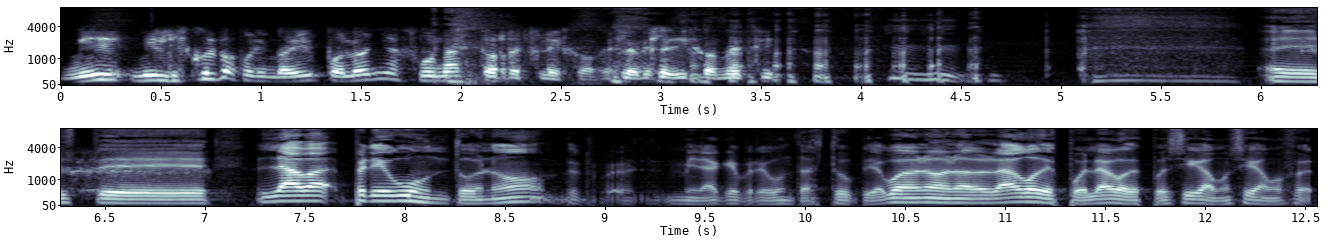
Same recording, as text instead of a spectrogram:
mil, mil disculpas por invadir Polonia, fue un acto reflejo, es lo que le dijo Messi. Este, la pregunto, ¿no? Mira qué pregunta estúpida. Bueno, no, no, la hago después, la hago después. Sigamos, sigamos, Fer.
